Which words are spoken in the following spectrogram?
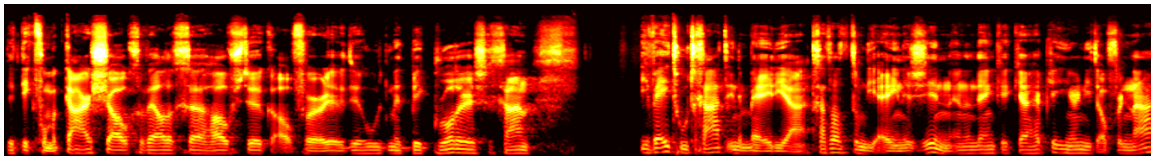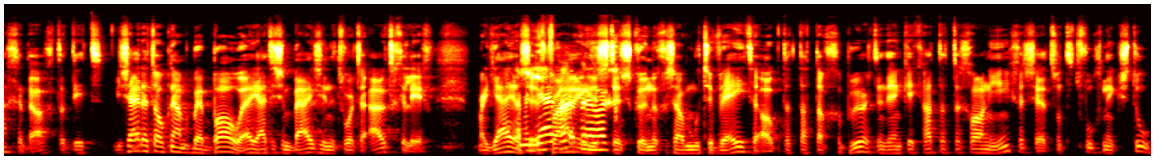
de Dik voor elkaar show, geweldig hoofdstuk, over de, hoe het met Big Brother is gegaan je weet hoe het gaat in de media. Het gaat altijd om die ene zin. En dan denk ik, ja, heb je hier niet over nagedacht? Dat dit... Je zei dat ook namelijk bij Bo. Hè? Ja, het is een bijzin, het wordt eruit gelicht. Maar jij als ja, ervaringsdeskundige zou moeten weten ook dat dat dan gebeurt. En denk ik, had dat er gewoon niet ingezet, want het voegt niks toe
